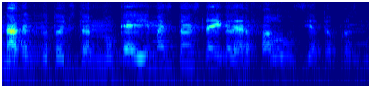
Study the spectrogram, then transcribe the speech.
Nada que eu tô editando não quer ir, mas então é isso daí, galera. Falou e até o próximo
